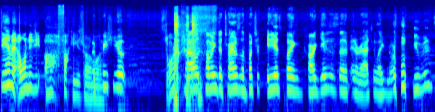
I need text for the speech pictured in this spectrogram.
Damn it! I wanted you. Oh fuck! I used the wrong one. Appreciate Storm. child coming to terms with a bunch of idiots playing card games instead of interacting like normal humans.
